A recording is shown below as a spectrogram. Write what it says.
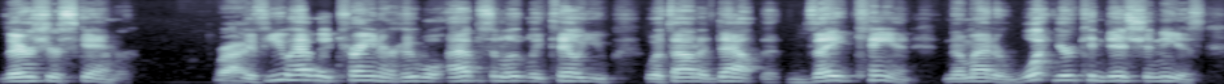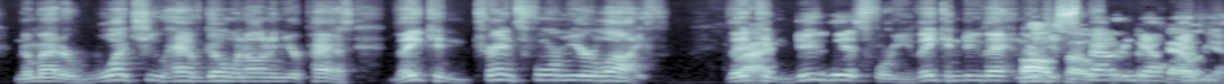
There's your scammer. Right. If you have a trainer who will absolutely tell you without a doubt that they can, no matter what your condition is, no matter what you have going on in your past, they can transform your life. They Right. can do this for you. They can do that. And they're just spouting out telling you.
